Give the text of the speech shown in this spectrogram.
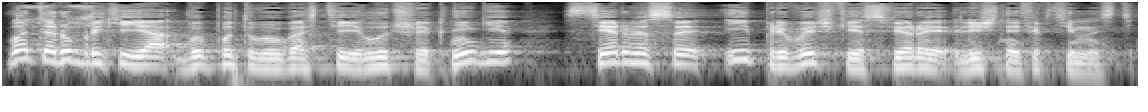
В этой рубрике я выпытываю у гостей лучшие книги, сервисы и привычки из сферы личной эффективности.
